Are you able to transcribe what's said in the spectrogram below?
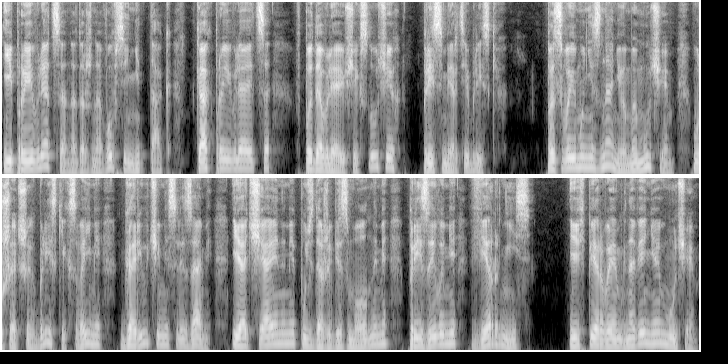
и проявляться она должна вовсе не так, как проявляется в подавляющих случаях при смерти близких. По своему незнанию мы мучаем ушедших близких своими горючими слезами и отчаянными, пусть даже безмолвными, призывами «вернись». И в первое мгновение мучаем,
